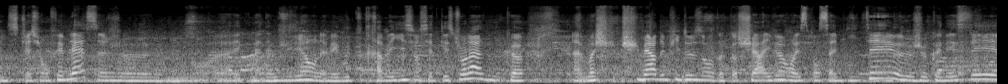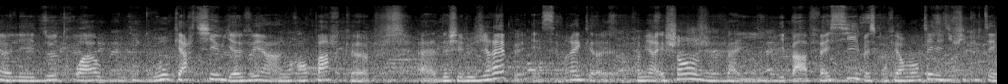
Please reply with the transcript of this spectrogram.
une situation en faiblesse. avec Madame Julien, on avait beaucoup travaillé sur cette question-là. Donc, moi, je, suis maire depuis deux ans. Donc, quand je suis arrivée en responsabilité, je connaissais les deux, trois gros quartiers où il y avait un grand parc de chez le GIREP. Et c'est vrai que le premier échange, bah, il n'est pas facile parce qu'on remonter les difficultés.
